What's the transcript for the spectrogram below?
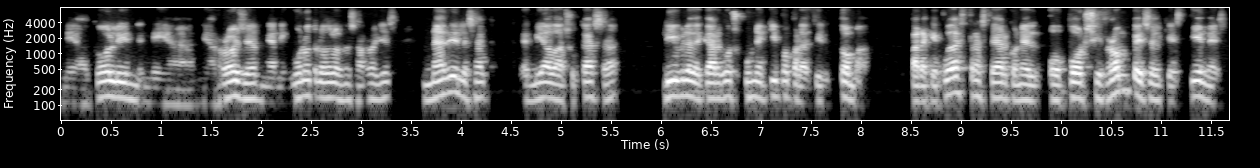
ni a Colin, ni a, ni a Roger, ni a ningún otro de los desarrollos, nadie les ha enviado a su casa libre de cargos un equipo para decir, toma, para que puedas trastear con él o por si rompes el que tienes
